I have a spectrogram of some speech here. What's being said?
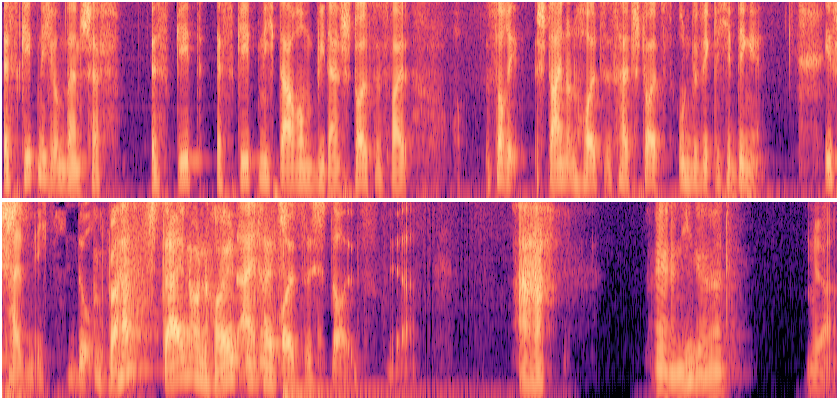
es geht nicht um deinen Chef. Es geht, es geht nicht darum, wie dein Stolz ist, weil, sorry, Stein und Holz ist halt stolz, unbewegliche Dinge. Ist halt nicht dumm. Was? Stein und Holz Stein ist halt. Stein und Holz ist stolz, ja. Ah. Hab ich noch nie gehört. Ja.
